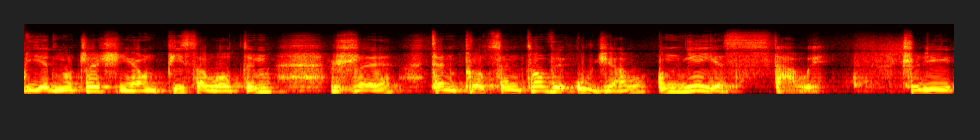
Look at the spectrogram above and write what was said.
Jednocześnie on pisał o tym, że ten procentowy udział on nie jest stały. Czyli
